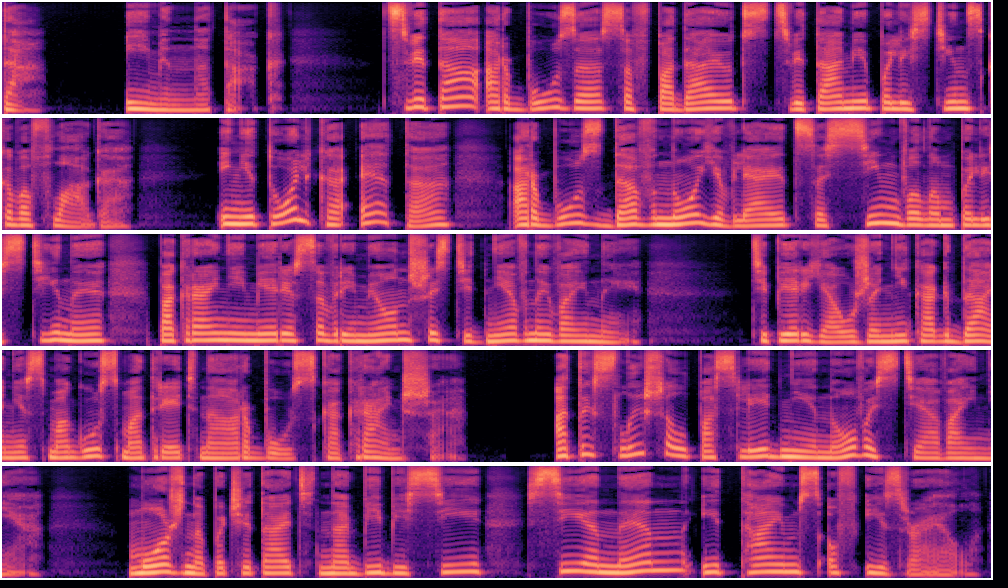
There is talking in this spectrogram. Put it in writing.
да, именно так. Цвета арбуза совпадают с цветами палестинского флага — и не только это, арбуз давно является символом Палестины, по крайней мере, со времен Шестидневной войны. Теперь я уже никогда не смогу смотреть на арбуз, как раньше. А ты слышал последние новости о войне? Можно почитать на BBC, CNN и Times of Israel.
